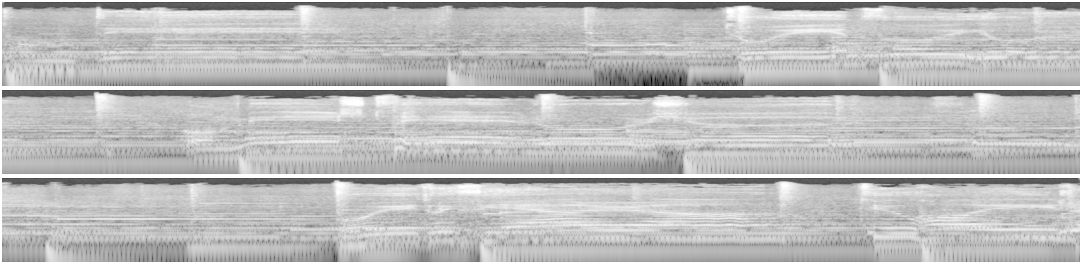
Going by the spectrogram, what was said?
tomt er. Tui en fløyur Og mist ferur kjøtt. Oi, du fjæra Du høyra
